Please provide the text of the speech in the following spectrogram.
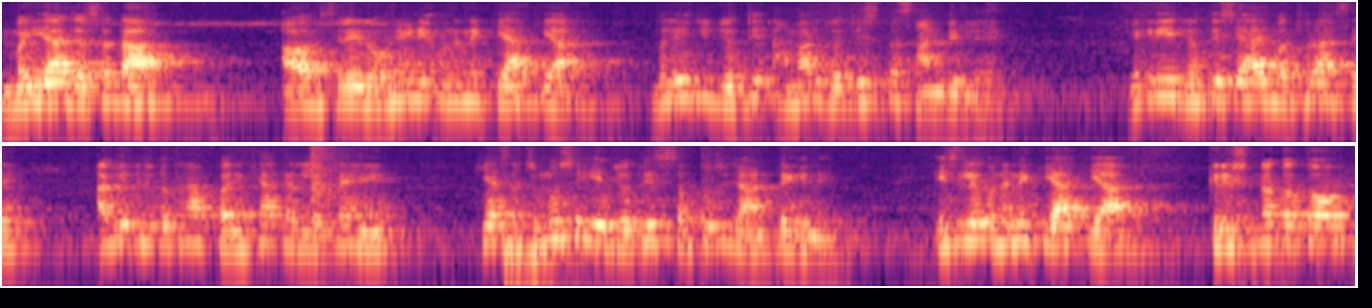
मैया जसोदा और श्री रोहिणी, उन्होंने क्या किया? भले जो ज्योतिष हमारा ज्योतिष तो सांडिल्य है, लेकिन ये ज्योतिष आए मथुरा से, अभी इनको थोड़ा परीक्षा कर लेते हैं, क्या सचमुच से ये ज्योतिष सब कुछ जानते कि नहीं? इसलिए उन्होंने क्या किया? कृष्ण को तो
